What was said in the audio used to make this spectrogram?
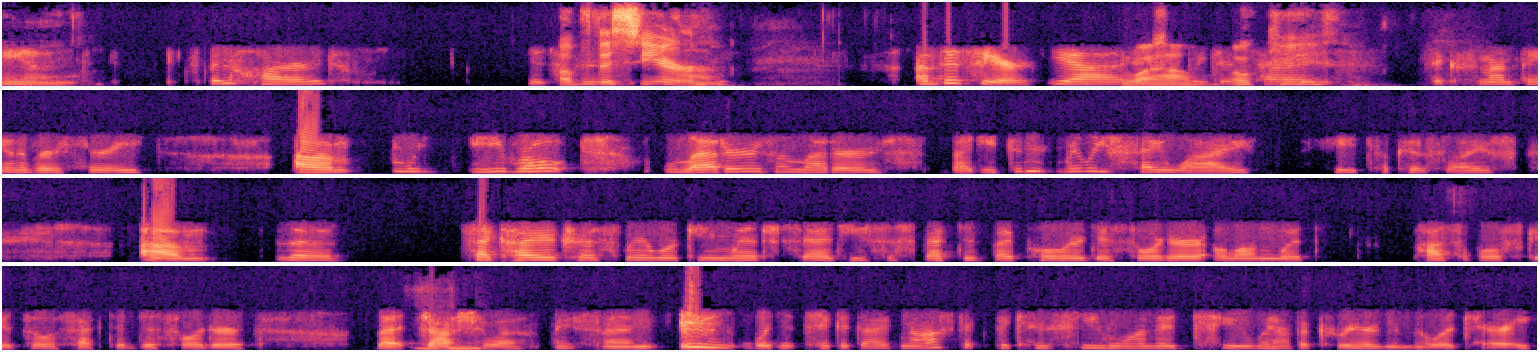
And it's been hard. It's of been, this year? Um, of this year, yeah. Wow. We just okay. had his six month anniversary. Um, we, he wrote letters and letters, but he didn't really say why he took his life. Um, the psychiatrist we we're working with said he suspected bipolar disorder along with possible schizoaffective disorder. But mm-hmm. Joshua, my son, wouldn't take a diagnostic because he wanted to have a career in the military.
